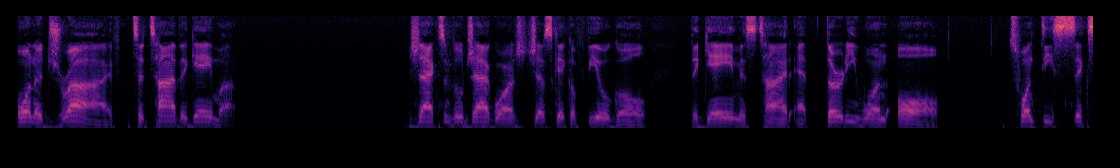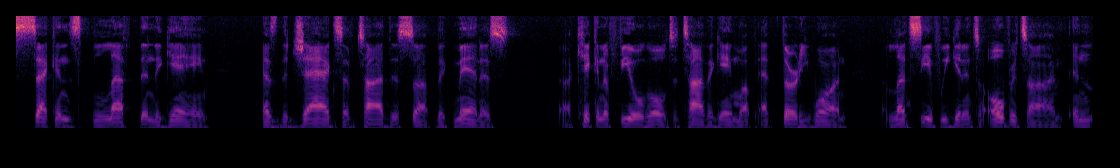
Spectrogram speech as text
on a drive to tie the game up. Jacksonville Jaguars just kick a field goal. The game is tied at 31 all. 26 seconds left in the game as the Jags have tied this up. McManus uh, kicking a field goal to tie the game up at 31. Let's see if we get into overtime. And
